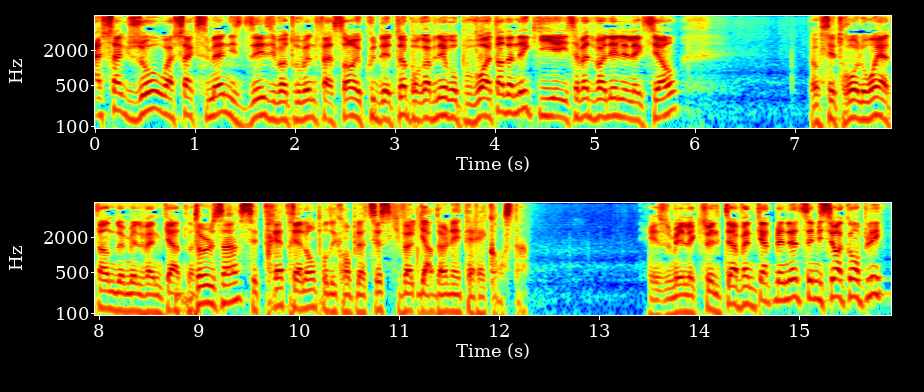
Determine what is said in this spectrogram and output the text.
à chaque jour ou à chaque semaine, ils se disent il va trouver une façon, un coup d'État pour revenir au pouvoir. Étant donné qu'il fait voler l'élection, donc c'est trop loin à attendre 2024. là. Deux ans, c'est très très long pour des complotistes qui veulent garder un intérêt constant. Résumé l'actualité en 24 minutes, c'est mission accomplie.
